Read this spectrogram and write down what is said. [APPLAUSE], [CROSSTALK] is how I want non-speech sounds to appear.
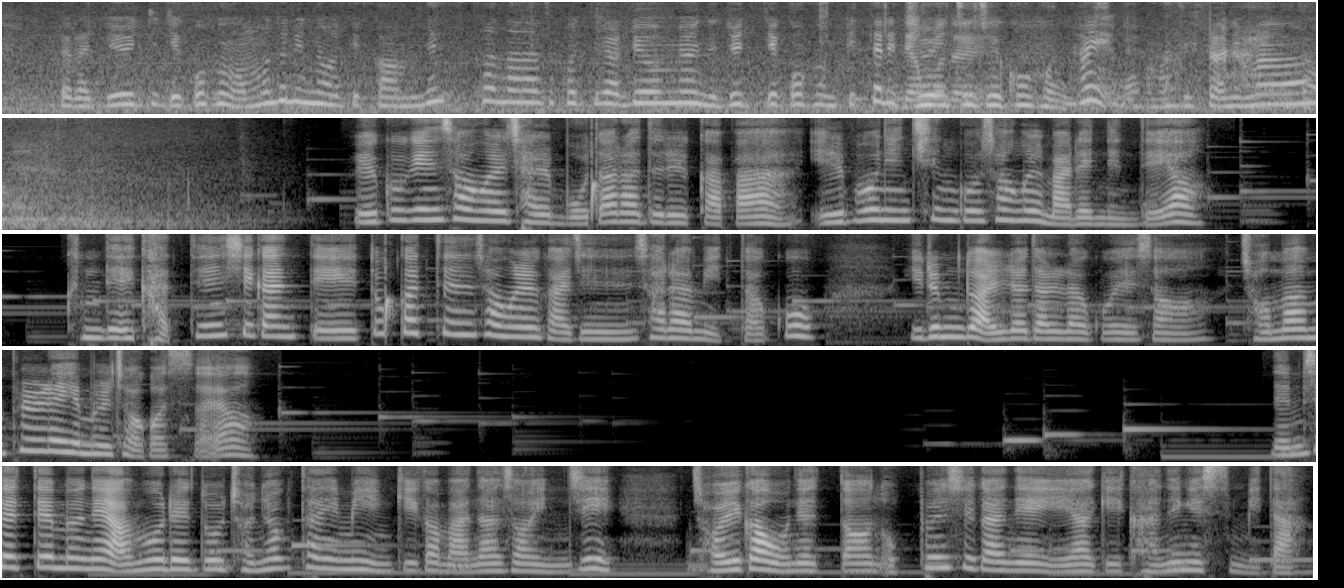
そしたら11時5分お戻りのお時間です。必ずこちら両面で11時5分ぴったりでお戻11り。時5分はい、ですね。お待ちしております。 외국인 성을 잘 못 알아들을까봐 일본인 친구 성을 말했는데요. 근데 같은 시간대에 똑같은 성을 가진 사람이 있다고 이름도 알려달라고 해서 저만 플레임을 적었어요. 냄새 때문에 아무래도 저녁 타임이 인기가 많아서인지 저희가 원했던 오픈 시간에 예약이 가능했습니다.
